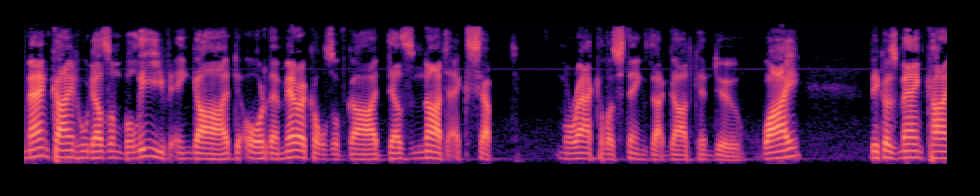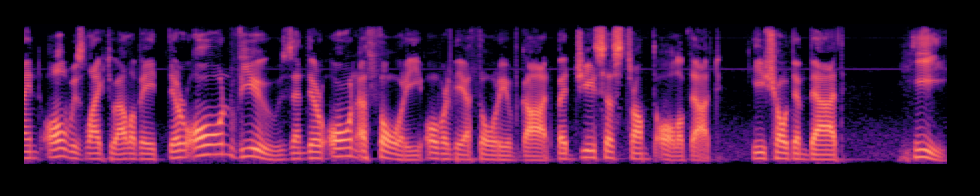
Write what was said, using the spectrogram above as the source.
mankind who doesn't believe in God or the miracles of God does not accept miraculous things that God can do. Why? Because mankind always like to elevate their own views and their own authority over the authority of God. But Jesus trumped all of that. He showed them that he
